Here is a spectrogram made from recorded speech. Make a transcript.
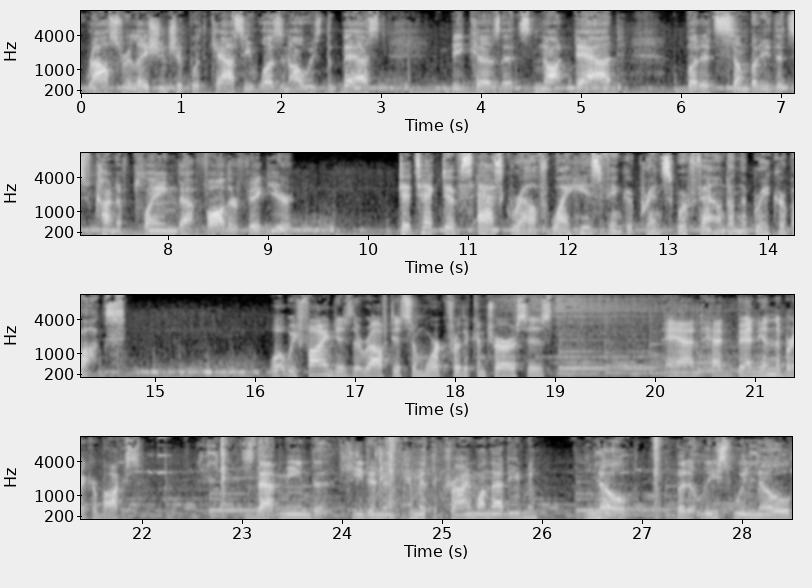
Ralph's relationship with Cassie wasn't always the best because it's not dad, but it's somebody that's kind of playing that father figure. Detectives ask Ralph why his fingerprints were found on the breaker box. What we find is that Ralph did some work for the Contrerases and had been in the breaker box. Does that mean that he didn't commit the crime on that evening? No, but at least we know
